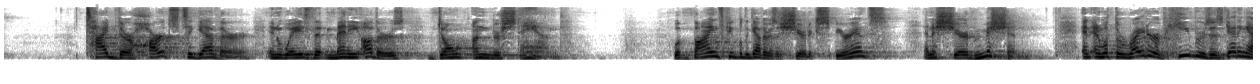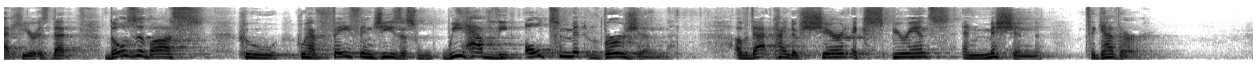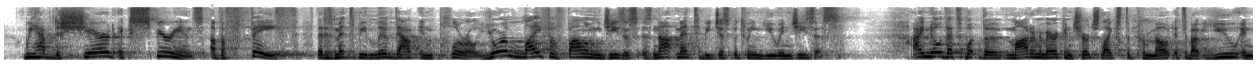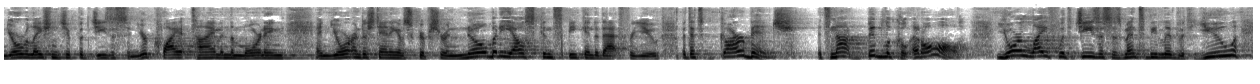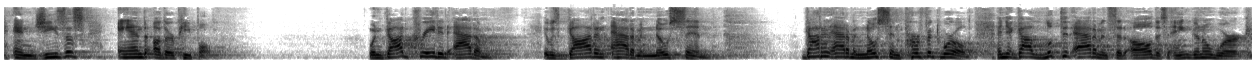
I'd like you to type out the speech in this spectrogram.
tied their hearts together in ways that many others don't understand. What binds people together is a shared experience and a shared mission. And, and what the writer of Hebrews is getting at here is that those of us who, who have faith in Jesus, we have the ultimate version of that kind of shared experience and mission together. We have the shared experience of a faith that is meant to be lived out in plural. Your life of following Jesus is not meant to be just between you and Jesus. I know that's what the modern American church likes to promote. It's about you and your relationship with Jesus and your quiet time in the morning and your understanding of scripture and nobody else can speak into that for you. But that's garbage. It's not biblical at all. Your life with Jesus is meant to be lived with you and Jesus and other people. When God created Adam, it was God and Adam and no sin. God and Adam and no sin, perfect world. And yet God looked at Adam and said, Oh, this ain't gonna work.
